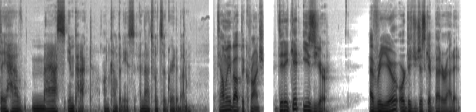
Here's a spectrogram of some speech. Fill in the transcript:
they have mass impact on companies. And that's what's so great about them. Tell me about the crunch. Did it get easier every year or did you just get better at it?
